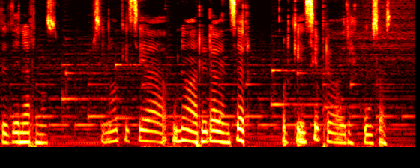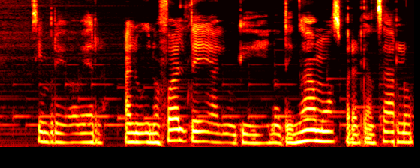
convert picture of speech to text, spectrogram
de tenernos, sino que sea una barrera a vencer, porque siempre va a haber excusas, siempre va a haber algo que nos falte, algo que no tengamos para alcanzarlo,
